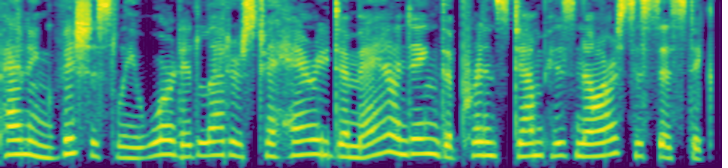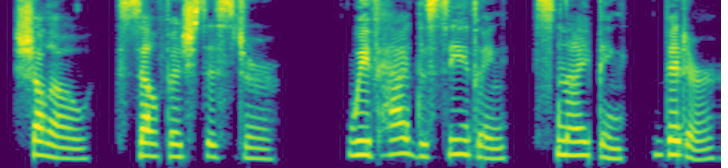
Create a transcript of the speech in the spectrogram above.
penning viciously worded letters to Harry demanding the prince dump his narcissistic, shallow, selfish sister. We've had the seething, sniping, bitter,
